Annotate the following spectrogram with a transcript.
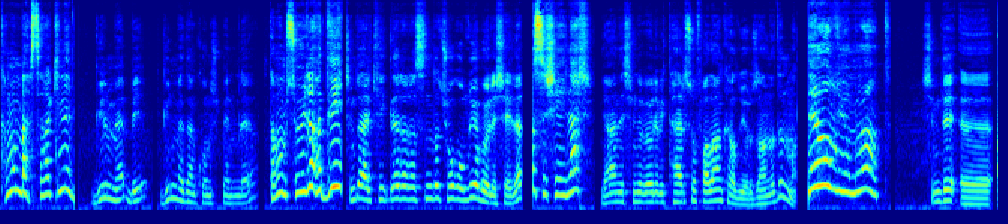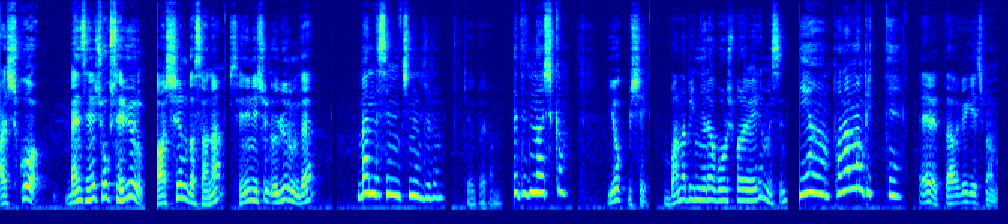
Tamam ben sakinim. Gülme bir. Gülmeden konuş benimle ya. Tamam söyle hadi. Şimdi erkekler arasında çok oluyor böyle şeyler. Nasıl şeyler? Yani şimdi böyle bir terso falan kalıyoruz anladın mı? Ne oluyor Murat? Şimdi e, aşko ben seni çok seviyorum. Aşığım da sana. Senin için ölürüm de. Ben de senin için ölürüm. Geberim. Ne dedin aşkım? Yok bir şey. Bana bin lira borç para verir misin? Ya param mı bitti? Evet dalga geçme ama.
